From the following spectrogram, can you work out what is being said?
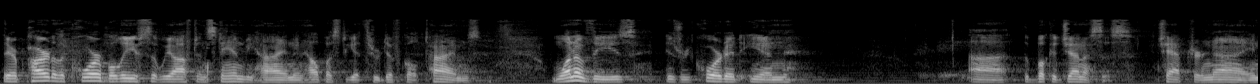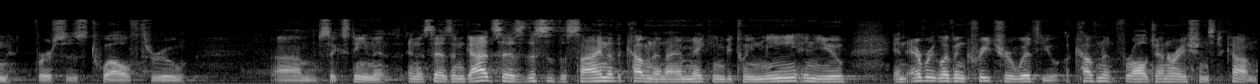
they are part of the core beliefs that we often stand behind and help us to get through difficult times. One of these is recorded in uh, the book of Genesis, chapter 9, verses 12 through um, 16, and it says, "And God says, this is the sign of the covenant I am making between me and you, and every living creature with you, a covenant for all generations to come.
